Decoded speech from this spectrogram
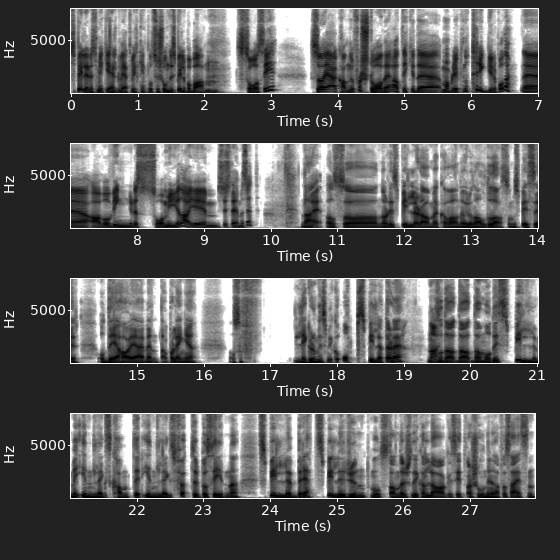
spillere som ikke helt vet hvilken posisjon de spiller på banen, så å si. Så jeg kan jo forstå det, at det, man blir jo ikke noe tryggere på det eh, av å vingle så mye da, i systemet sitt. Nei, og så når de spiller da med Cavani og Ronaldo da, som spisser, og det har jeg venta på lenge, og så legger de liksom ikke opp spill etter det. Altså da, da, da må de spille med innleggskanter, innleggsføtter på sidene, spille bredt, spille rundt motstander så de kan lage situasjoner innenfor 16.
